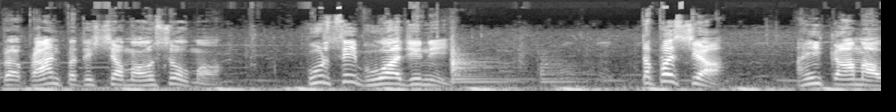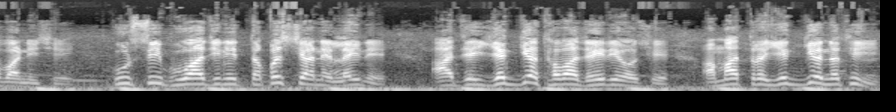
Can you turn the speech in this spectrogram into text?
પ્ર- પ્રાણ પ્રતિષ્ઠા મહોત્સવમાં. કુર્સી ભુવાજીની તપસ્યા અહીં કામ આવવાની છે. કુર્સી ભુવાજીની તપસ્યાને લઈને આ જે યજ્ઞ થવા જઈ રહ્યો છે. આ માત્ર યજ્ઞ નથી,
